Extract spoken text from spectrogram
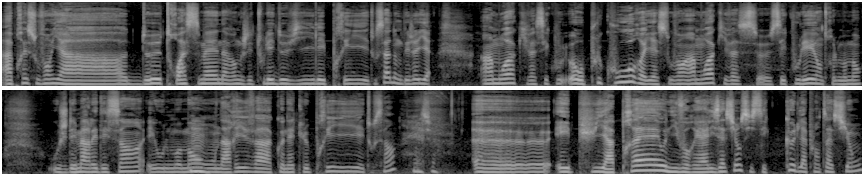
Après, souvent, il y a deux, trois semaines avant que j'ai tous les devis, les prix et tout ça. Donc déjà, il y a un mois qui va s'écouler. Au plus court, il y a souvent un mois qui va s'écouler entre le moment où je démarre les dessins et où le moment Mm. où on arrive à connaître le prix et tout ça. Bien sûr. Euh, et puis après, au niveau réalisation, si c'est que de la plantation,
